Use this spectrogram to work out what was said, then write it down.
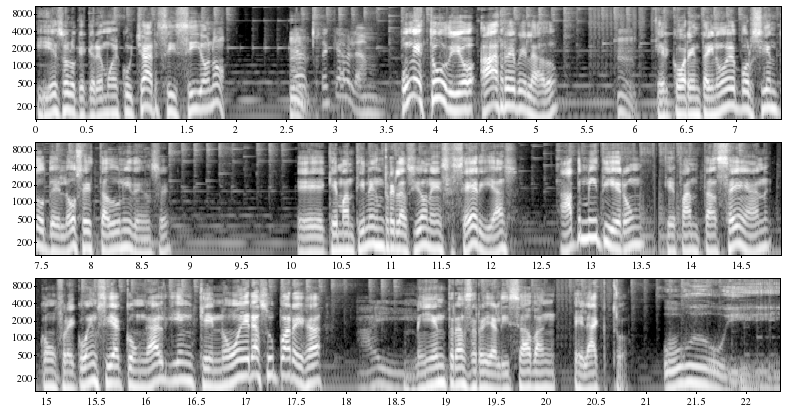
y eso es lo que queremos escuchar, si sí o no. ¿De qué hablamos? Un estudio ha revelado que el 49% de los estadounidenses eh, que mantienen relaciones serias admitieron que fantasean con frecuencia con alguien que no era su pareja Ay, mientras realizaban el acto. Uy.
